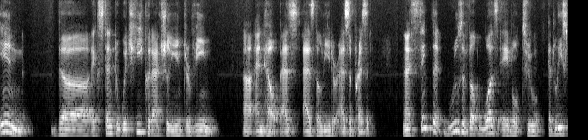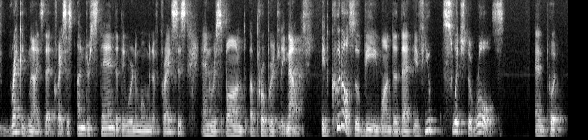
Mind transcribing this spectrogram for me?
in the extent to which he could actually intervene uh, and help as as the leader, as the president. And I think that Roosevelt was able to at least recognize that crisis, understand that they were in a moment of crisis, and respond appropriately. Now, it could also be, Wanda, that if you switch the roles and put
